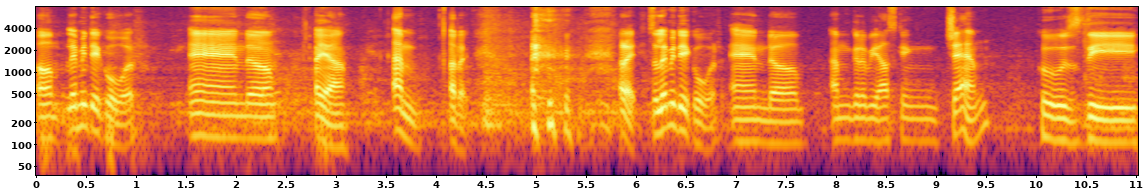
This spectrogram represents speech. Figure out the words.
um, let me take over. And uh, oh, yeah, I'm all right. all right. So let me take over, and uh, I'm gonna be asking Jam, who's the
